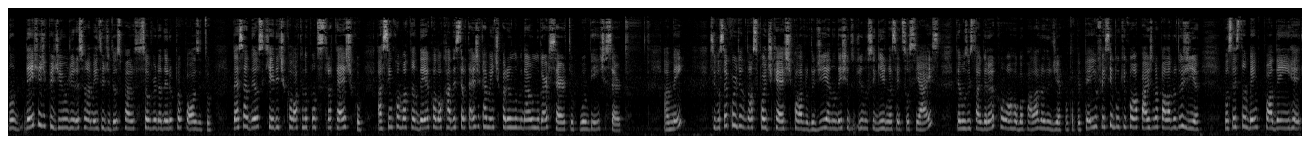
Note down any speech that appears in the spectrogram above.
Não deixe de pedir um direcionamento de Deus para o seu verdadeiro propósito. Peça a Deus que Ele te coloque no ponto estratégico assim como a candeia colocada estrategicamente para iluminar o lugar certo, o ambiente certo. Amém? Se você curte o nosso podcast Palavra do Dia, não deixe de nos seguir nas redes sociais. Temos o Instagram com o palavradodia.pp e o Facebook com a página Palavra do Dia. Vocês também podem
